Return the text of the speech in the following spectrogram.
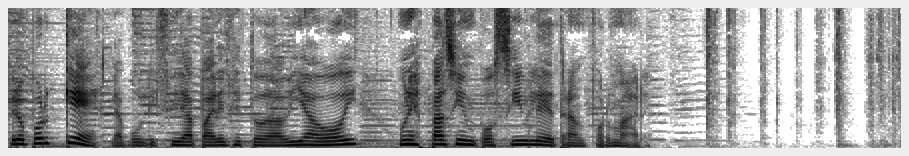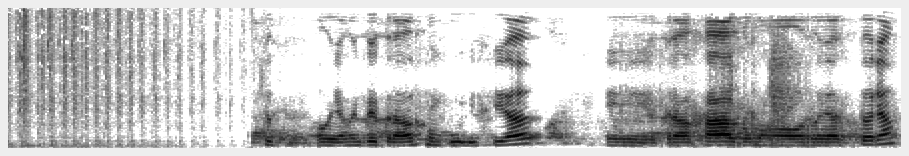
Pero ¿por qué la publicidad parece todavía hoy un espacio imposible de transformar? Yo obviamente trabajo en publicidad, eh, trabajaba como redactora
